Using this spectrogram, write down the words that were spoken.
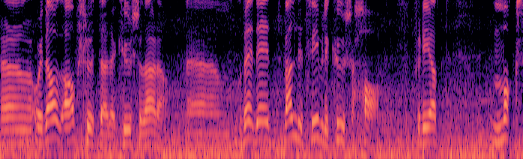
Uh, og i dag avslutter jeg det kurset der, da. Uh, og det, det, er et veldig trivelig kurs å ha. Fordi at maks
